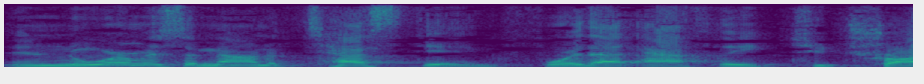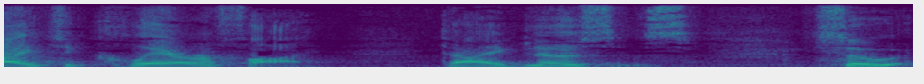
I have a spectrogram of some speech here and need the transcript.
an enormous amount of testing for that athlete to try to clarify diagnosis. So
